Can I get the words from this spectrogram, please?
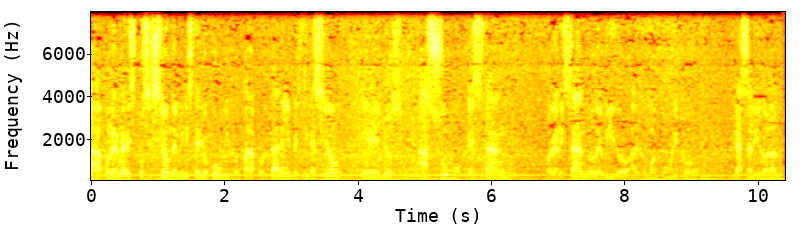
a ponerme a disposición del Ministerio Público para aportar en la investigación que ellos, asumo, están organizando debido al rumor público que ha salido a la luz.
